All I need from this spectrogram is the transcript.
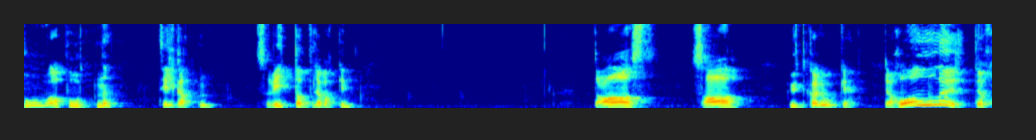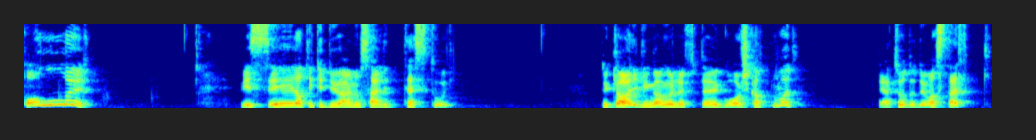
to av potene til katten så vidt opp fra bakken. Da sa Utgaloke Det holder! Det holder! Vi ser at ikke du er noe særlig test, Thor. Du klarer ikke engang å løfte gårdskatten vår. Jeg trodde du var sterk.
